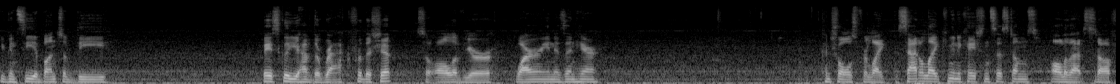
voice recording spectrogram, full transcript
You can see a bunch of the, basically you have the rack for the ship, so all of your wiring is in here. Controls for like the satellite communication systems, all of that stuff.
